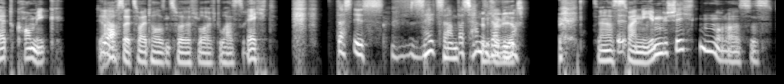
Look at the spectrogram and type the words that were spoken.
Ad Comic, der Ja. auch seit 2012 läuft. Du hast recht. Das ist seltsam. Was haben Bin die da gemacht? verwirrt. Sind das Äh, zwei Nebengeschichten oder ist das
